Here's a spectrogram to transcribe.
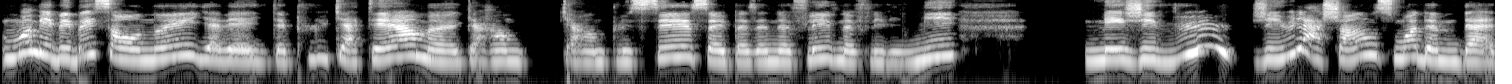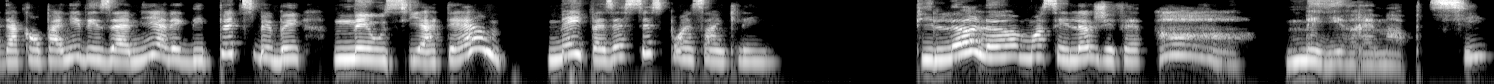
moi, mes bébés sont nés, ils, avaient, ils étaient plus qu'à terme, 40 40 plus 6, il pesait 9 livres, 9 livres et demi. Mais j'ai vu, j'ai eu la chance, moi, d'accompagner des amis avec des petits bébés, mais aussi à terme, mais il pesait 6,5 livres. Puis là, là, moi, c'est là que j'ai fait Oh, mais il est vraiment petit.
